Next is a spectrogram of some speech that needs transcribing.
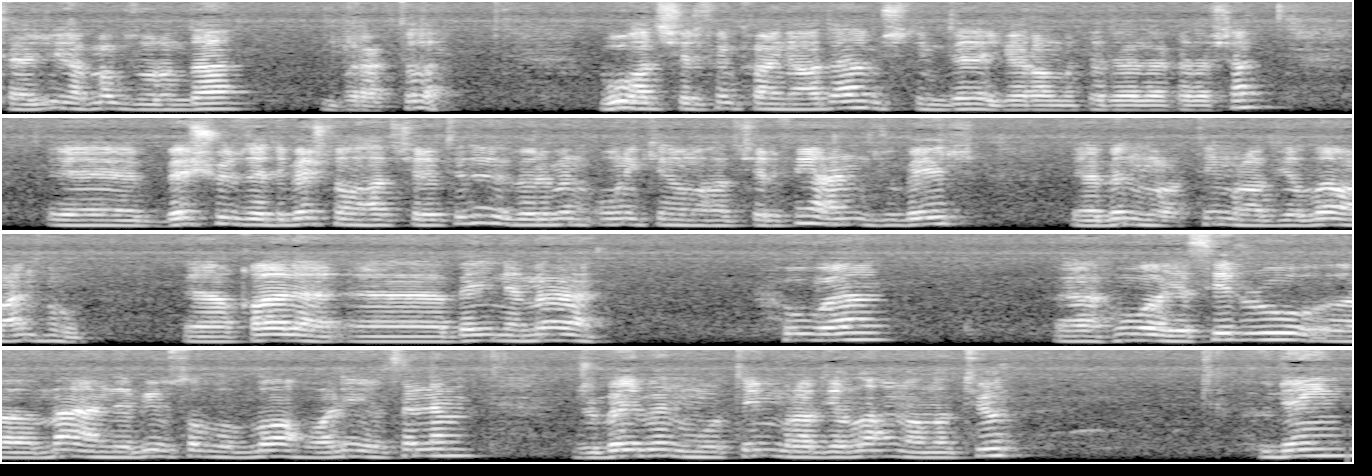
tercih yapmak zorunda bıraktılar. Bu hadis-i şerifin kaynağı da Müslim'de yer almakta değerli arkadaşlar. Ee, 555 nolu hadis-i şerifte de bölümün 12 nolu hadis-i şerifi yani Zübeyir e, bin Mu'tim radıyallahu anhu e, kâle e, huve huve yesirru e, ma'an nebi sallallahu aleyhi ve sellem Cübey bin Mutim radıyallahu anh anlatıyor. Hüneyn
